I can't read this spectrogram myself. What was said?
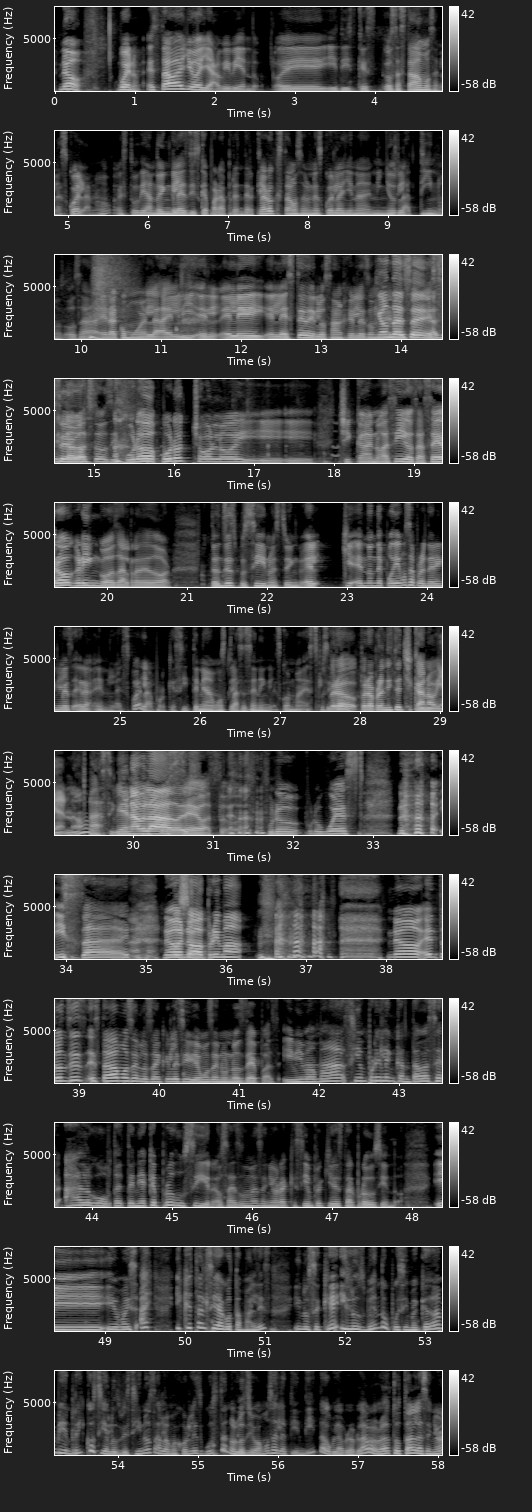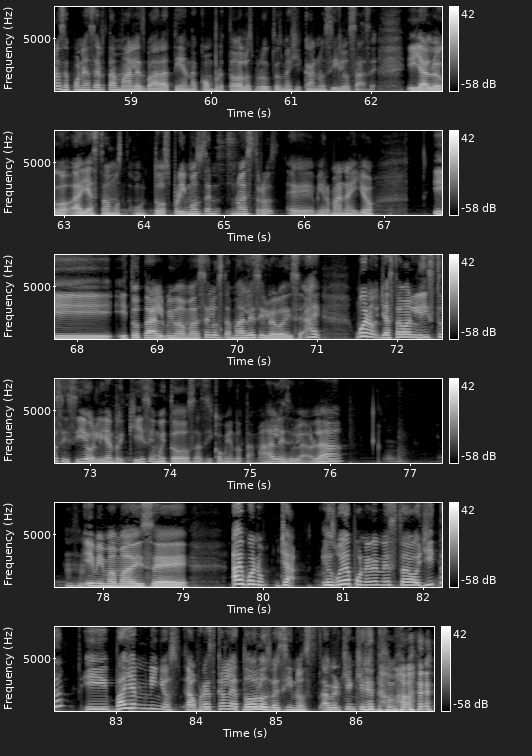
No, bueno, estaba yo allá viviendo eh, y dizque, o sea, estábamos en la escuela, ¿no? Estudiando inglés, disque para aprender. Claro que estábamos en una escuela llena de niños latinos, o sea, era como el, el, el, LA, el este de Los Ángeles. Donde ¿Qué onda ese? Así todos. sí, puro, puro cholo y, y- y chicano, así, o sea, cero gringos alrededor. Entonces, pues sí, nuestro ing- el que- en donde podíamos aprender inglés era en la escuela, porque sí teníamos clases en inglés con maestros y todo. Pero, pero aprendiste chicano bien, ¿no? Así bien que- hablado. Puro, puro West. East Side. No, no. up, prima? No, entonces estábamos en Los Ángeles y vivíamos en unos depas. Y mi mamá siempre le encantaba hacer algo, te- tenía que producir. O sea, es una señora que siempre quiere estar produciendo. Y, y mi mamá dice, ay, ¿y qué tal si hago tamales? Y no sé qué, y los vendo, pues si me quedan bien ricos y a los vecinos a lo mejor les gustan, o los llevamos a la tiendita, o bla, bla, bla, bla, bla. Total, la señora se pone a hacer tamales, va a la tienda, compra todos los productos mexicanos y los hace. Y ya luego, allá estábamos un- dos primos de nuestros, eh, mi hermana y yo. Y, y total, mi mamá hace los tamales y luego dice, ay, bueno, ya estaban listos y sí, olían riquísimo y todos así comiendo tamales y bla, bla. Y mi mamá dice, ay, bueno, ya, les voy a poner en esta ollita y vayan niños, ofrézcanle a todos los vecinos a ver quién quiere tamales.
